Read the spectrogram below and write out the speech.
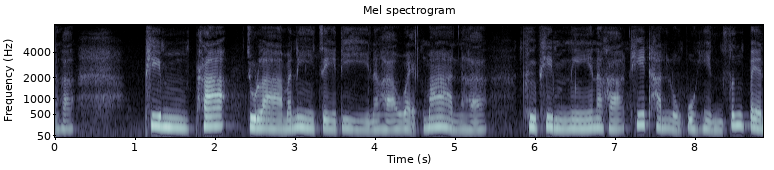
นะคะ พิมพ์พระจุลามณีเจดีนะคะแหวกม่านนะคะ คือพิมพ์นี้นะคะ ที่ทันหลวงปู่หินซึ่งเป็น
